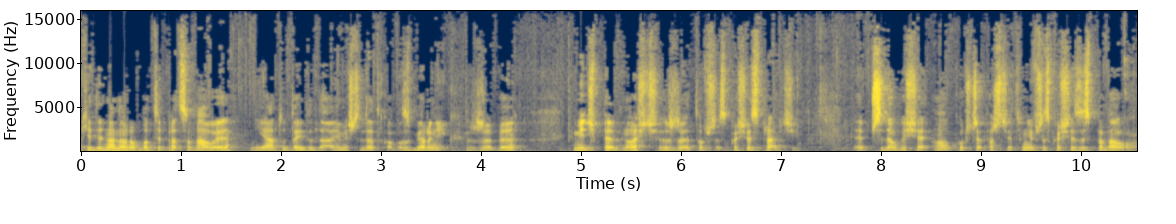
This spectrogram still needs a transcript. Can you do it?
kiedy nanoroboty pracowały, ja tutaj dodałem jeszcze dodatkowo zbiornik, żeby mieć pewność, że to wszystko się sprawdzi. E, Przydałby się. O kurczę, patrzcie, tu nie wszystko się zespawało.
